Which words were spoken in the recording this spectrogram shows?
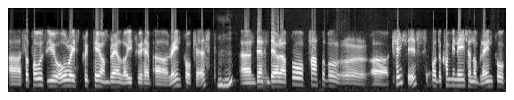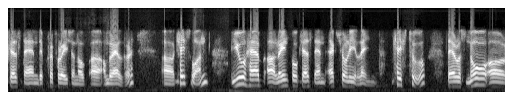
Uh, suppose you always prepare umbrella if you have a rain forecast, and then there are four possible uh, uh, cases for the combination of rain forecast and the preparation of uh, umbrella. Uh, case one, you have a rain forecast and actually rained. Case two, there was no uh,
